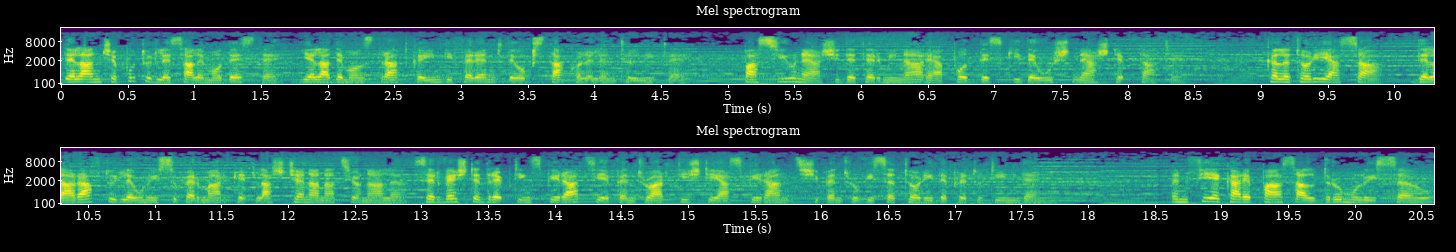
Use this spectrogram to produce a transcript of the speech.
De la începuturile sale modeste, el a demonstrat că, indiferent de obstacolele întâlnite, pasiunea și determinarea pot deschide uși neașteptate. Călătoria sa, de la rafturile unui supermarket la scena națională, servește drept inspirație pentru artiștii aspiranți și pentru visătorii de pretutindeni. În fiecare pas al drumului său,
